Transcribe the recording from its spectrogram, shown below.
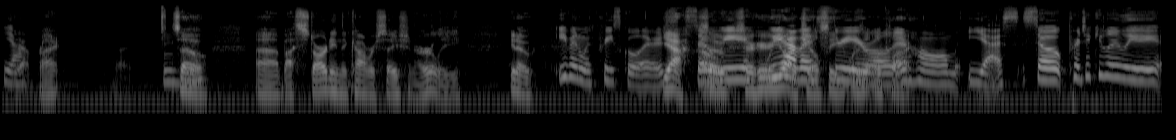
yeah. Yeah. Right. Right. So, mm-hmm. Uh, by starting the conversation early, you know, Even with preschoolers. Yeah, So, so- we, so here we you are, have a Chelsea. What does it look three year old at home. Yes. So, particularly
